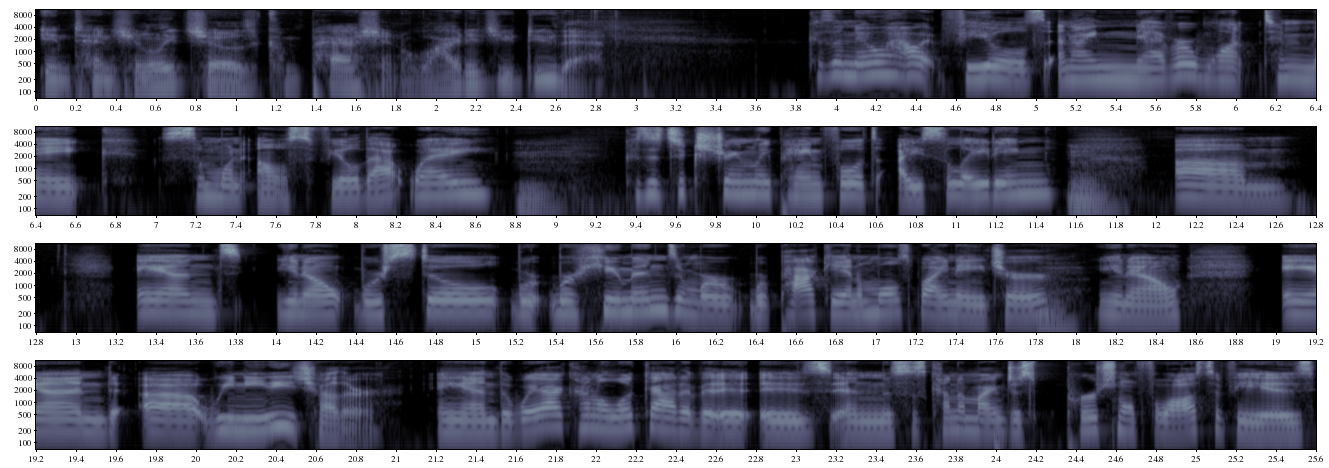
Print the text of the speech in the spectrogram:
intentionally chose compassion. Why did you do that? Because I know how it feels, and I never want to make someone else feel that way because mm. it's extremely painful. It's isolating. Mm. Um, and you know we're still we're, we're, humans and we're we're pack animals by nature mm. you know and uh, we need each other and the way i kind of look at it is and this is kind of my just personal philosophy is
